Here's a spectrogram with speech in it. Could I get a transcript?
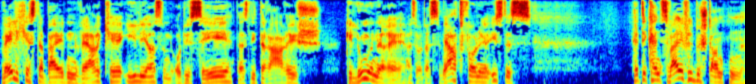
welches der beiden Werke, Ilias und Odyssee, das literarisch gelungenere, also das wertvolle ist, es hätte kein Zweifel bestanden,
